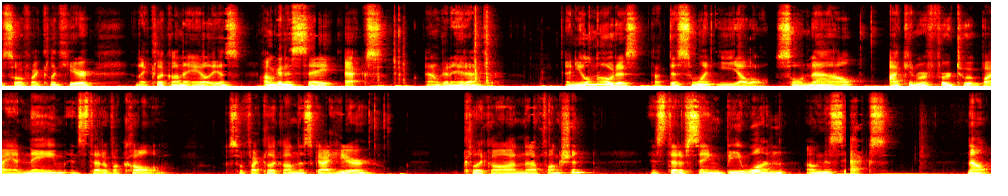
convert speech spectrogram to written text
So if I click here and I click on the alias, I'm going to say X and I'm going to hit enter. And you'll notice that this went yellow. So now I can refer to it by a name instead of a column. So if I click on this guy here, click on the function, instead of saying B1, I'm going to say X. Now,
